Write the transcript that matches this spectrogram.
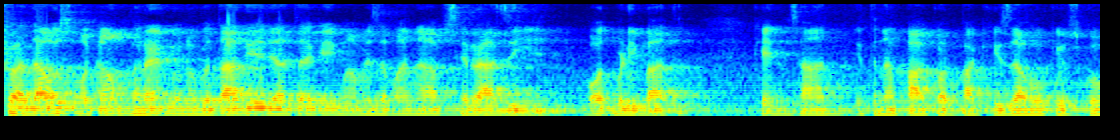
शहदा उस मकाम पर हैं कि उन्हें बता दिया जाता है कि इमाम ज़माना आपसे राज़ी हैं। बहुत बड़ी बात है। कि इंसान इतना पाक और पाकिज़ा हो कि उसको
